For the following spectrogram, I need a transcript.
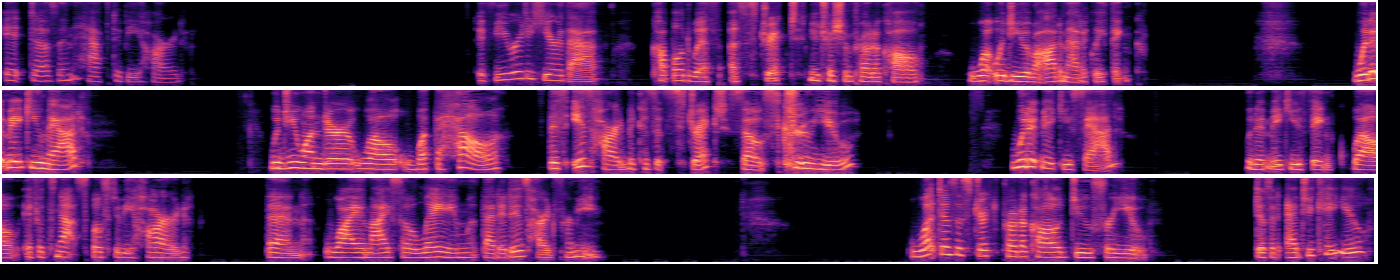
It doesn't have to be hard. If you were to hear that coupled with a strict nutrition protocol, what would you automatically think? Would it make you mad? Would you wonder, well, what the hell? This is hard because it's strict, so screw you. Would it make you sad? Would it make you think, well, if it's not supposed to be hard, then why am I so lame that it is hard for me? What does a strict protocol do for you? Does it educate you?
